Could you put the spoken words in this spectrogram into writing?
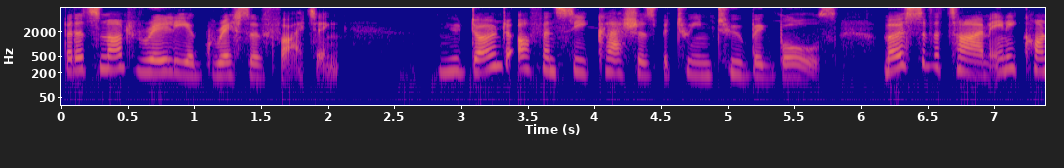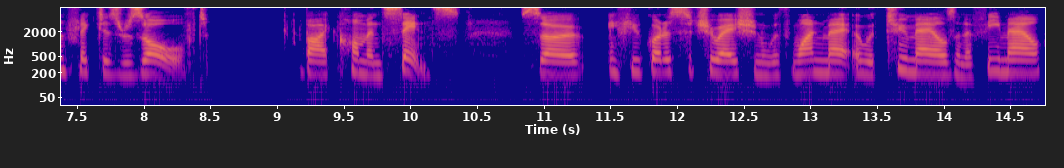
but it's not really aggressive fighting. You don't often see clashes between two big bulls. Most of the time, any conflict is resolved by common sense. So, if you've got a situation with one ma- uh, with two males and a female,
